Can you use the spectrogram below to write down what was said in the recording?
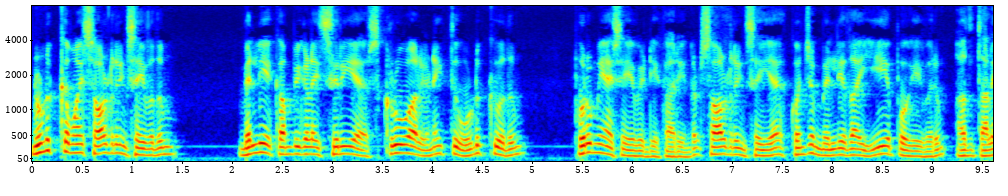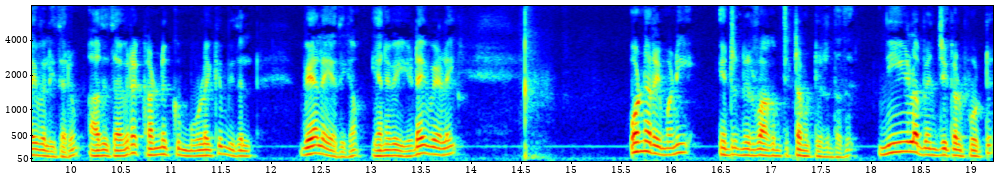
நுணுக்கமாய் சால்டரிங் செய்வதும் மெல்லிய கம்பிகளை சிறிய ஸ்க்ரூவால் இணைத்து ஒடுக்குவதும் பொறுமையாக செய்ய வேண்டிய காரியங்கள். சால்டரிங் செய்ய கொஞ்சம் மெல்லியதாக ஈயப்புகை வரும். அது தலைவலி தரும். அது தவிர கண்ணுக்கும் மூளைக்கும் இதில் வேலை அதிகம். எனவே இடைவேளை ஒன்றரை மணி என்று நிர்வாகம் திட்டமிட்டிருந்தது. நீள பெஞ்சுகள் போட்டு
